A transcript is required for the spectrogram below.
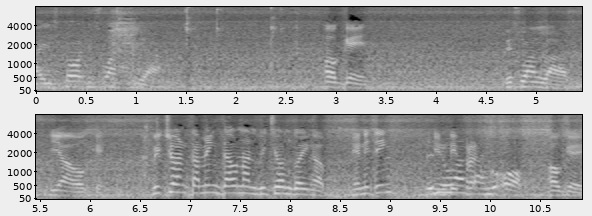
I install this one here. Okay. This one last. Yeah. Okay. Which one coming down and which one going up? Anything in Anyone different? go up. Okay.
